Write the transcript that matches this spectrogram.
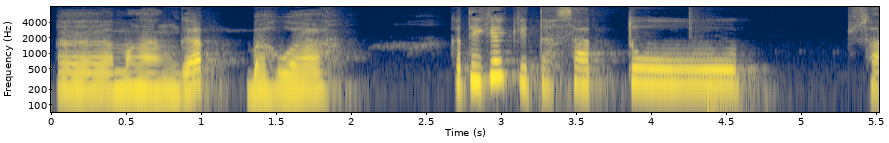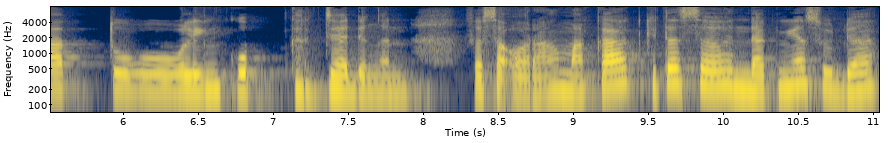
uh, menganggap bahwa ketika kita satu satu lingkup kerja dengan seseorang maka kita sehendaknya sudah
